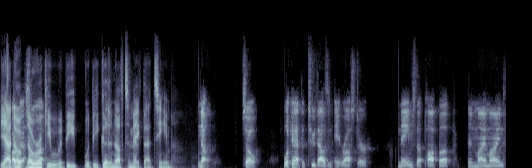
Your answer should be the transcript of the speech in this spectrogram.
Yeah, no, no squad. rookie would be would be good enough to make that team. No. So, looking at the 2008 roster, names that pop up in my mind:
